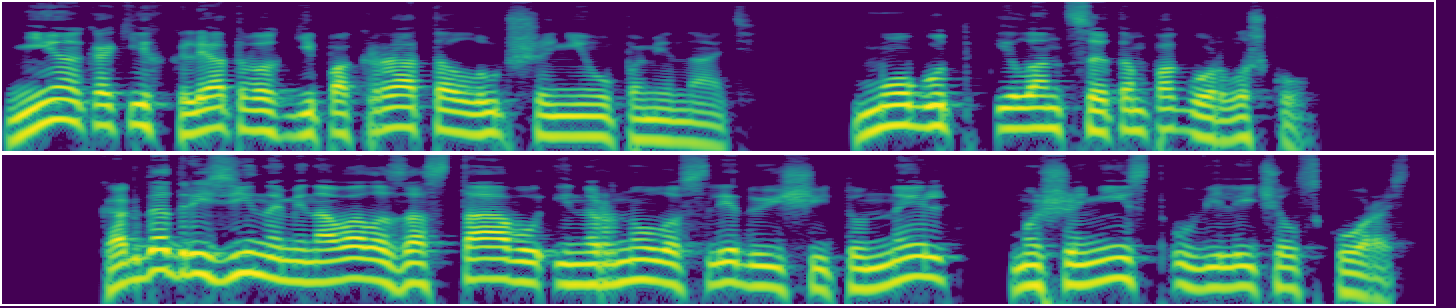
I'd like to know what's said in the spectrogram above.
Ни о каких клятвах Гиппократа лучше не упоминать. Могут и ланцетом по горлышку. Когда дрезина миновала заставу и нырнула в следующий туннель, машинист увеличил скорость.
